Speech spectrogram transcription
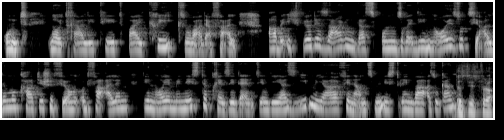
und Neutralität bei Krieg, so war der Fall. Aber ich würde sagen, dass unsere, die neue sozialdemokratische Führung und vor allem die neue Ministerpräsidentin, die ja sieben Jahre Finanzministerin war, also ganz. Das ist Frau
